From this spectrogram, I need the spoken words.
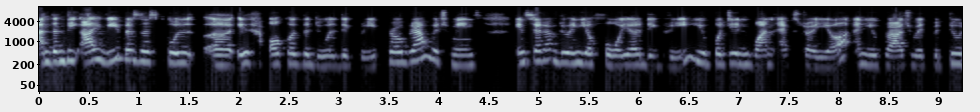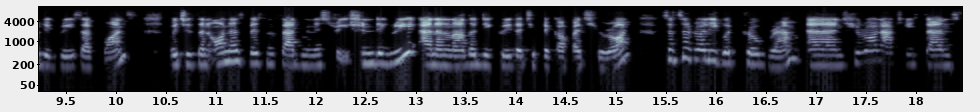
And then the Ivey Business School uh, offers the dual degree program, which means instead of doing your four-year degree, you put in one extra year and you graduate with two degrees at once, which is an honors business administration degree and another degree that you pick up at Huron. So it's a really good program. And Huron actually sends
